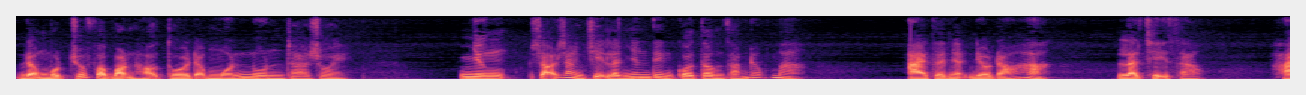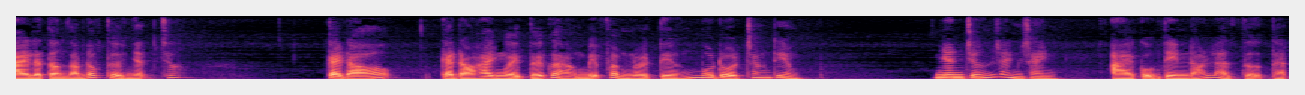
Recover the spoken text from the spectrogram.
động một chút vào bọn họ thôi đã muốn nôn ra rồi. Nhưng rõ ràng chị là nhân tình của Tổng Giám Đốc mà. Ai thừa nhận điều đó hả? Là chị sao? Hay là Tổng Giám Đốc thừa nhận chứ? Cái đó, cái đó hai người tới cửa hàng mỹ phẩm nổi tiếng mua đồ trang điểm. Nhân chứng rành rành, ai cũng tin đó là sự thật.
